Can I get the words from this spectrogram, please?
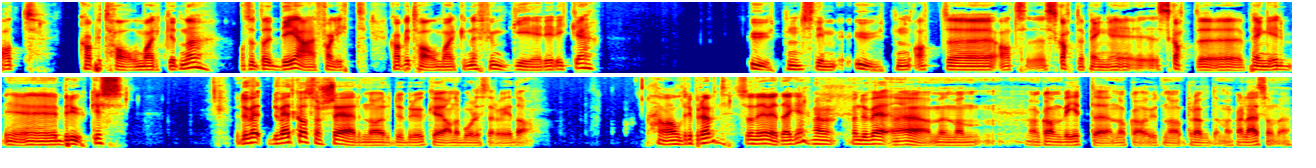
at kapitalmarkedene Altså det er fallitt. Kapitalmarkedene fungerer ikke uten, stim, uten at, uh, at skattepenger, skattepenger uh, brukes. Du vet, du vet, hva som skjer når du bruker anabole steroider? Jeg har aldri prøvd, så det vet jeg ikke. Men, men du vet Ja, men man Man kan vite noe uten å ha prøvd det, man kan lese om det.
